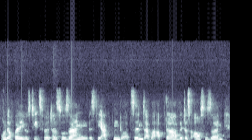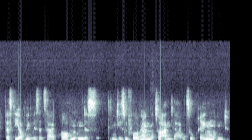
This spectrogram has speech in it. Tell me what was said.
Und auch bei der Justiz wird das so sein, bis die Akten dort sind. Aber ab da wird es auch so sein, dass die auch eine gewisse Zeit brauchen, um das, diesen Vorgang zur Anklage zu bringen. Und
